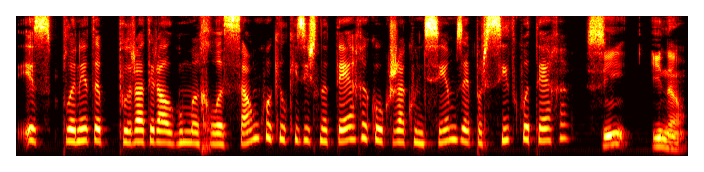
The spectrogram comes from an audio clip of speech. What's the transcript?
Esse planeta poderá ter alguma relação com aquilo que existe na Terra, com o que já conhecemos? É parecido com a Terra? Sim e não.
